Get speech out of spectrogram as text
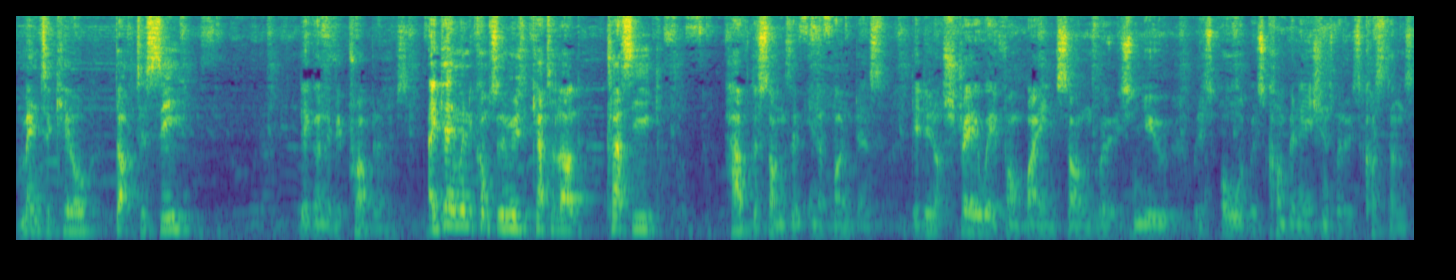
Mentakill, Dr. C, they're going to be problems. Again, when it comes to the music catalogue, Classique have the songs in abundance. They do not stray away from buying songs, whether it's new, whether it's old, whether it's combinations, whether it's customs.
